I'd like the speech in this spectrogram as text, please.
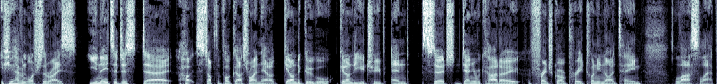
if you haven't watched the race, you need to just uh, stop the podcast right now. Get onto Google, get onto YouTube, and search Daniel Ricciardo French Grand Prix 2019 last lap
